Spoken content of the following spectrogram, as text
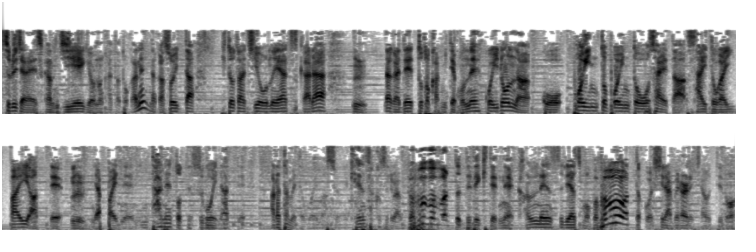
するじゃないですか、自営業の方とかね、なんかそういった人たち用のやつから、うん、なんかネットとか見てもね、こういろんな、こう、ポイントポイントを押さえたサイトがいっぱいあって、うん、やっぱりね、インターネットってすごいなって改めて思いますよね。検索すればブブブブッと出てきてね、関連するやつもブブブブッとこう調べられちゃうっていうのは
